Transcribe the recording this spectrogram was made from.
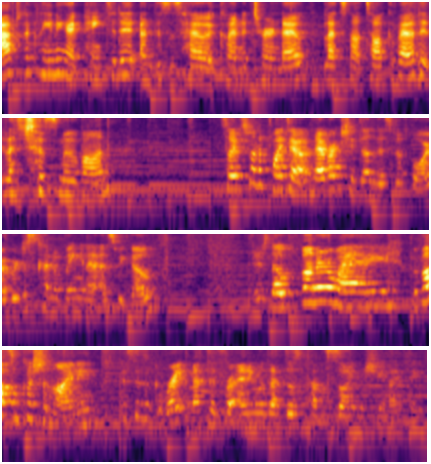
After the cleaning I painted it and this is how it kind of turned out. Let's not talk about it, let's just move on. So I just want to point out, I've never actually done this before. We're just kind of winging it as we go. There's no funner way. We bought some cushion lining. This is a great method for anyone that doesn't have a sewing machine, I think.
